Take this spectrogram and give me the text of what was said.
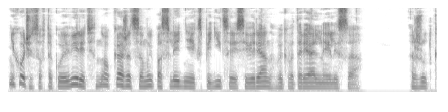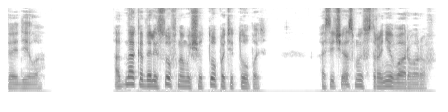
Не хочется в такое верить, но, кажется, мы последняя экспедиция северян в экваториальные леса. Жуткое дело. Однако до лесов нам еще топать и топать. А сейчас мы в стране варваров.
